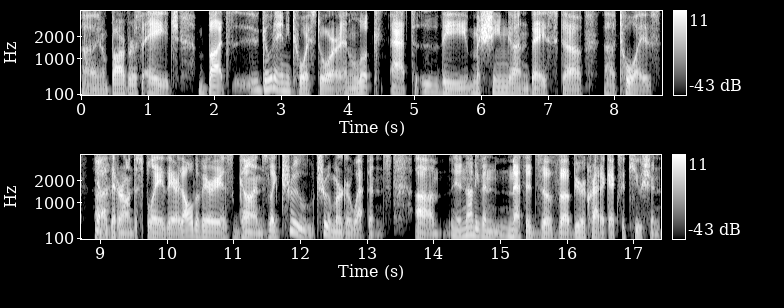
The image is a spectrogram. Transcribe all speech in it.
uh, you know barbarous age. But go to any toy store and look at the machine gun based uh, uh, toys yeah. uh, that are on display there. All the various guns, like true true murder weapons, um, not even methods of uh, bureaucratic execution,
